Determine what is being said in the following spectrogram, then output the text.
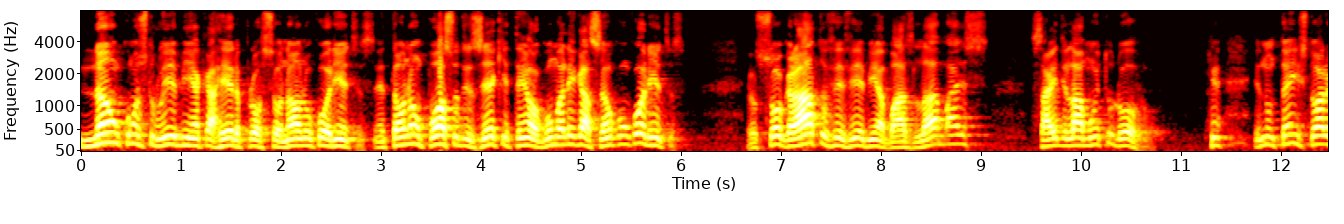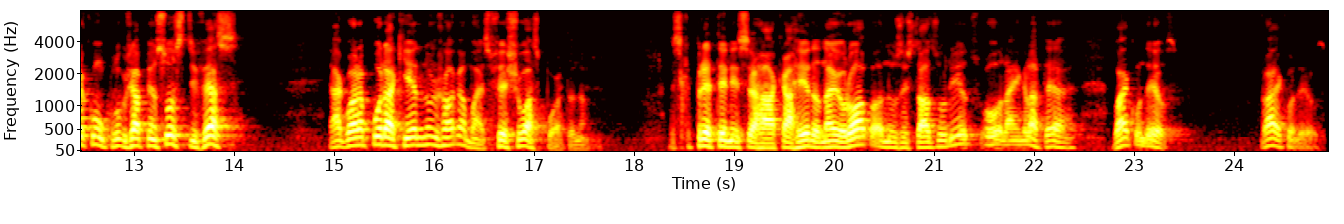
Não construí minha carreira profissional no Corinthians, então não posso dizer que tenho alguma ligação com o Corinthians. Eu sou grato, vivi minha base lá, mas saí de lá muito novo. E não tem história com o clube. Já pensou se tivesse? Agora por aqui ele não joga mais, fechou as portas, não. Diz que pretende encerrar a carreira na Europa, nos Estados Unidos ou na Inglaterra. Vai com Deus. Vai com Deus.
